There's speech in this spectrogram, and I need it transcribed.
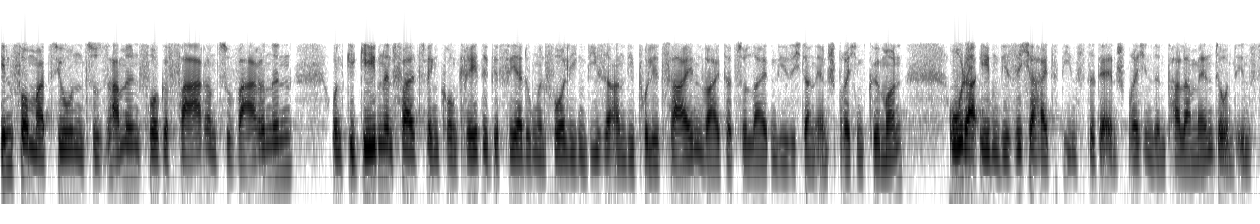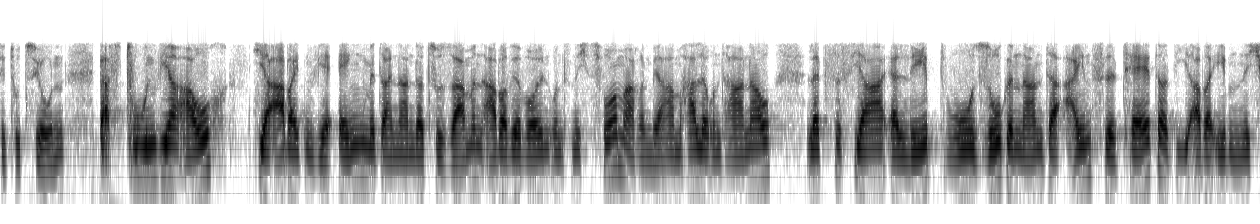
Informationen zu sammeln, vor Gefahren zu warnen und gegebenenfalls, wenn konkrete Gefährdungen vorliegen, diese an die Polizeien weiterzuleiten, die sich dann entsprechend kümmern oder eben die Sicherheitsdienste der entsprechenden Parlamente und Institutionen. Das tun wir auch. Hier arbeiten wir eng miteinander zusammen, aber wir wollen uns nichts vormachen. Wir haben Halle und Hanau letztes Jahr erlebt, wo sogenannte Einzeltäter, die aber eben nicht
